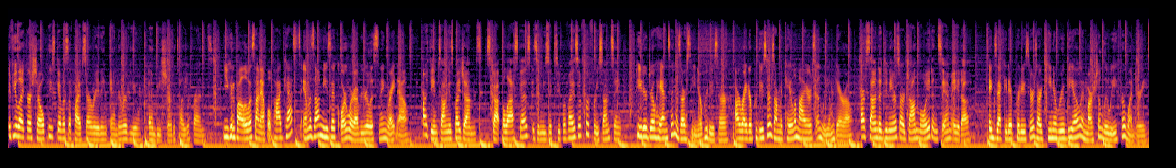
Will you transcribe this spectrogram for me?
If you like our show, please give us a five-star rating and a review, and be sure to tell your friends. You can follow us on Apple Podcasts, Amazon Music, or wherever you're listening right now. Our theme song is by Gems. Scott Velasquez is a music supervisor for Freesound Sync. Peter Johansson is our senior producer. Our writer producers are Michaela Myers and Liam Garrow. Our sound engineers are John Lloyd and Sam Ada. Executive producers are Tina Rubio and Marsha Louie for Wondery.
